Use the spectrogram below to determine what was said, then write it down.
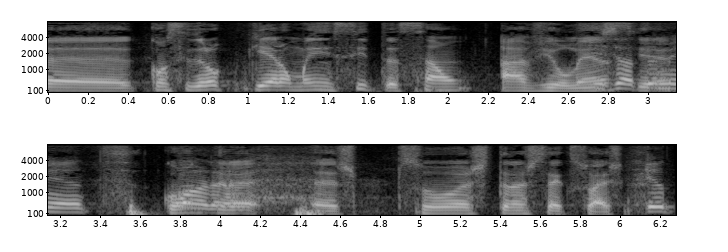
eh, considerou que era uma incitação à violência Exatamente. contra Ora- as pessoas transexuais. Eu-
